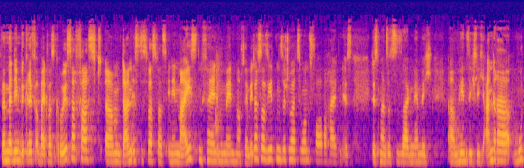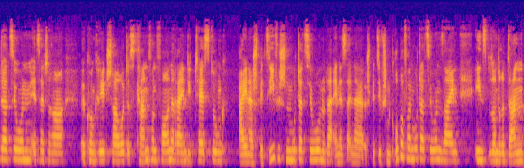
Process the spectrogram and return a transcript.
wenn man den Begriff aber etwas größer fasst, ähm, dann ist es was, was in den meisten Fällen im Moment noch der metastasierten Situation vorbehalten ist, dass man sozusagen nämlich ähm, hinsichtlich anderer Mutationen etc. Äh, konkret schaut. Es kann von vornherein die Testung einer spezifischen Mutation oder eines einer spezifischen Gruppe von Mutationen sein, insbesondere dann,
